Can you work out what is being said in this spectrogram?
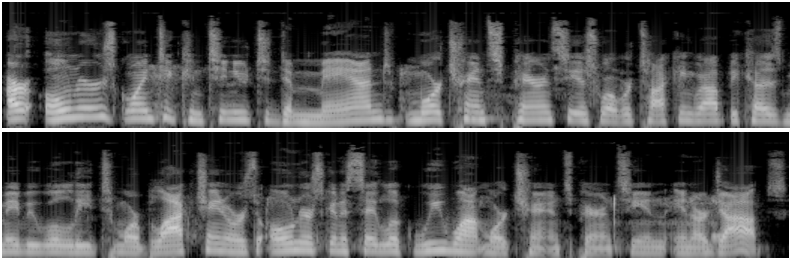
Are owners going to continue to demand more transparency is what we're talking about because maybe we'll lead to more blockchain or is owners going to say, look, we want more transparency in, in our jobs?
